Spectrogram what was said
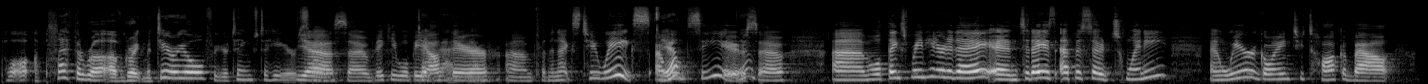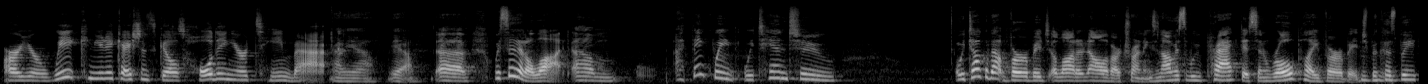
pl- a plethora of great material for your teams to hear. Yeah, so Vicki will be out that, there um, for the next two weeks. I Yeah. won't see you. Yeah. So, um, well, thanks for being here today. And today is episode 20, and we are going to talk about are your weak communication skills holding your team back? Oh yeah, yeah. Uh, we see that a lot. Um, I think we we tend to we talk about verbiage a lot in all of our trainings, and obviously we practice and role play verbiage mm-hmm. because we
